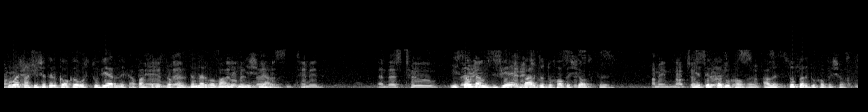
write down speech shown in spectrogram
Społeczność liczy tylko około stu wiernych, a pastor jest trochę zdenerwowany i nieśmiały. I są tam dwie bardzo duchowe siostry. Nie tylko duchowe, ale super duchowe siostry.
